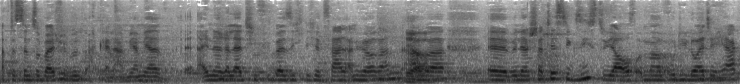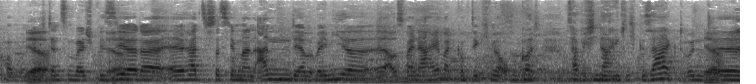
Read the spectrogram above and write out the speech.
habe das dann zum Beispiel, ach keine Ahnung, wir haben ja eine relativ übersichtliche Zahl an Hörern, ja. aber äh, in der Statistik siehst du ja auch immer, wo die Leute herkommen. Und ja. wenn ich dann zum Beispiel sehe, da äh, hört sich das jemand an, der bei mir äh, aus meiner Heimat kommt, denke ich mir auch, oh Gott, was habe ich denn da eigentlich gesagt? Und, äh,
